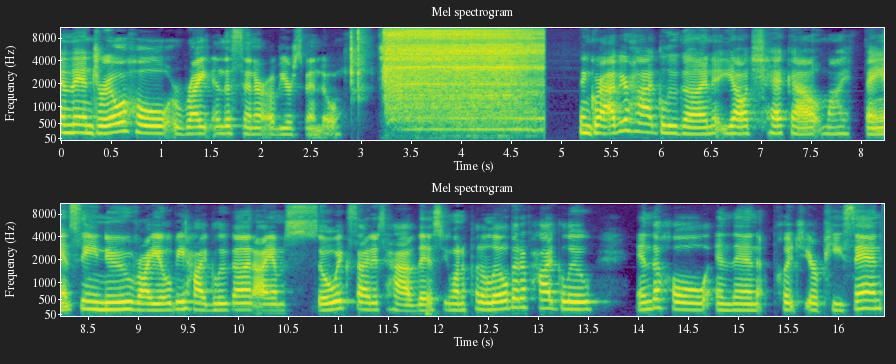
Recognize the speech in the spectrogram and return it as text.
and then drill a hole right in the center of your spindle. Then grab your hot glue gun. Y'all check out my fancy new Ryobi hot glue gun. I am so excited to have this. You want to put a little bit of hot glue in the hole and then put your piece in.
